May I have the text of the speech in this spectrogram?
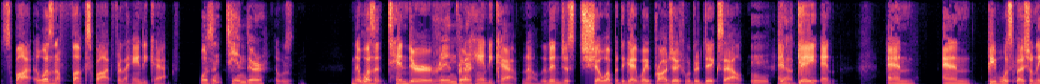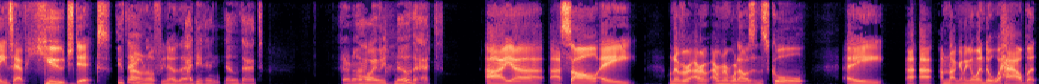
spot it wasn't a fuck spot for the handicapped Wasn't Tinder? it was it wasn't Tinder for the handicapped. No, they didn't just show up at the Gateway Project with their dicks out. Mm, And yeah. gay and and and people with special needs have huge dicks. Do they? I don't know if you know that. I didn't know that. I don't know how I would know that. I uh I saw a whenever I, I remember when I was in school a I, I, I'm not going to go into how, but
